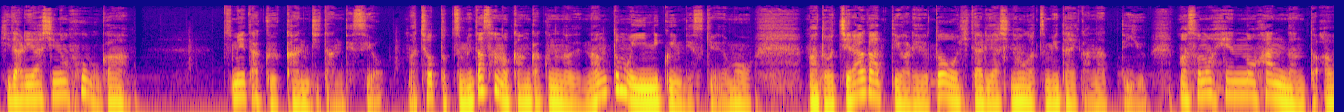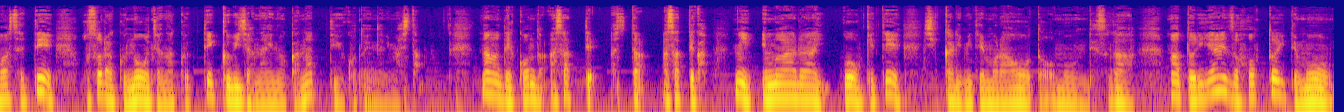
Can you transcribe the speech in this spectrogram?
左足の方が冷たく感じたんですよ。まあ、ちょっと冷たさの感覚なので何とも言いにくいんですけれども、まあ、どちらがって言われると左足の方が冷たいかなっていう、まあ、その辺の判断と合わせて、おそらく脳じゃなくって首じゃないのかなっていうことになりました。なので今度あさって、明日、あさってか、に MRI を受けてしっかり見てもらおうと思うんですが、まあとりあえずほっといても、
